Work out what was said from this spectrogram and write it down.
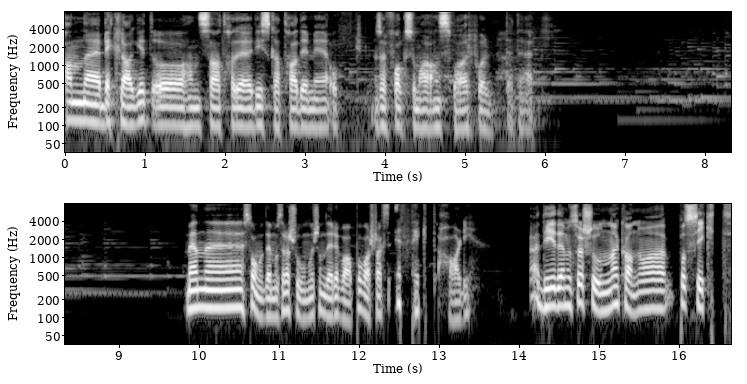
Han eh, beklaget, og han sa at de skal ta det med opp. Altså folk som har ansvar for dette her. Men eh, sånne demonstrasjoner som dere var på, hva slags effekt har de? De demonstrasjonene kan jo på sikt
